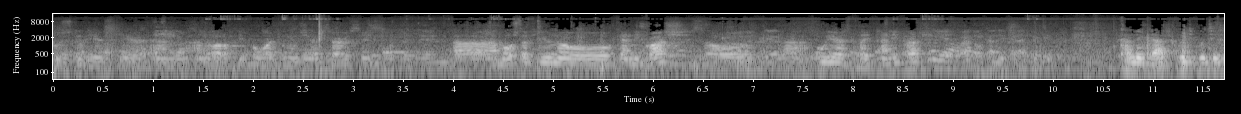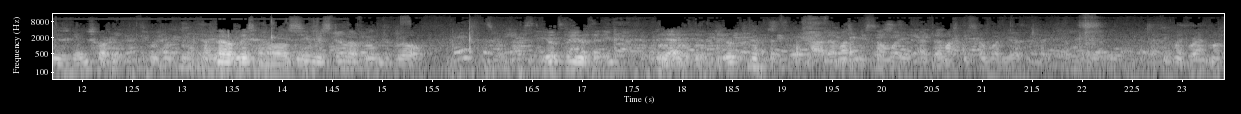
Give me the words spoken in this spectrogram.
two studios here and, and a lot of people working in shared services. Uh, most of you know Candy Crush, so uh, who here has played Candy Crush? Candy Crush, which, which is this game? Sorry. I've never listened You see, we still have room to grow. You, you, yeah, you, Uh, there must be somebody. Uh, there must be somebody who hasn't played. I think my grandmother.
